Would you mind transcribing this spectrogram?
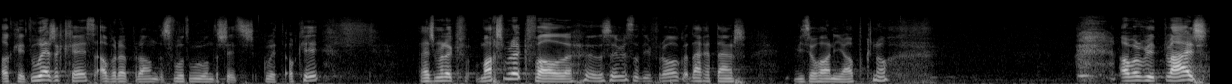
okay, du hast einen Käse, aber jemand anderes, wo du unterstützt. Gut, okay. Hast mir machst du mir einen Gefallen? Das ist immer so die Frage. Und dann denkst du, wieso habe ich abgenommen? Aber wie du weißt,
